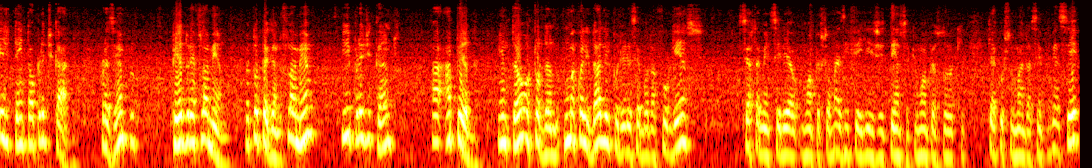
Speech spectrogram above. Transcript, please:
ele tem tal predicado. Por exemplo, Pedro é Flamengo. Eu estou pegando Flamengo e predicando a, a Pedro. Então, eu estou dando uma qualidade, ele poderia ser botafoguense, certamente seria uma pessoa mais infeliz e tensa que uma pessoa que, que é acostumada a sempre vencer,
